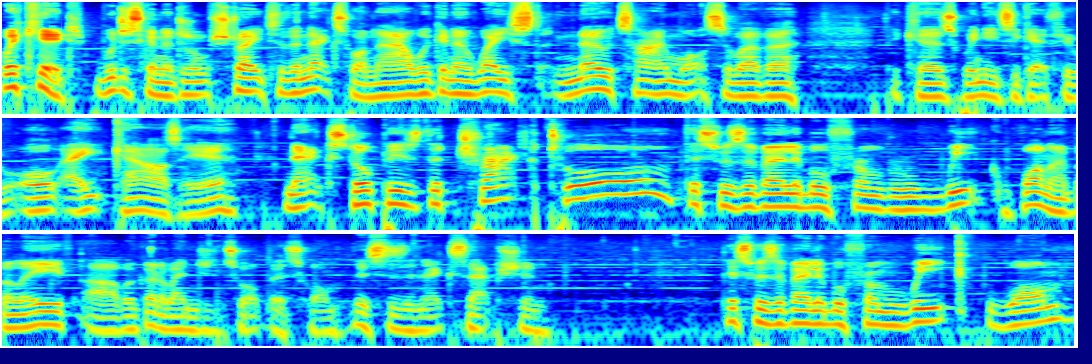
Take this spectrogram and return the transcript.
Wicked. We're just going to jump straight to the next one now. We're going to waste no time whatsoever because we need to get through all eight cars here. Next up is the Tractor. This was available from week one, I believe. Ah, oh, we've got to engine swap this one. This is an exception. This was available from week one,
